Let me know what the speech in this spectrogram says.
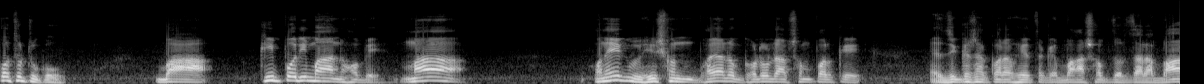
কতটুকু বা কি পরিমাণ হবে? মা, অনেক ভীষণ ভয়ানক ঘটনা সম্পর্কে জিজ্ঞাসা করা হয়ে থাকে মা শব্দর দ্বারা মা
